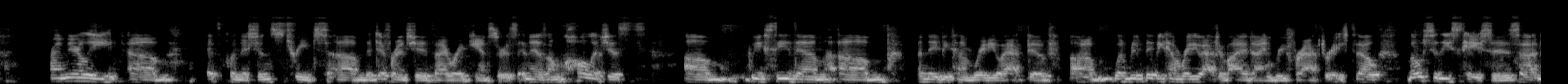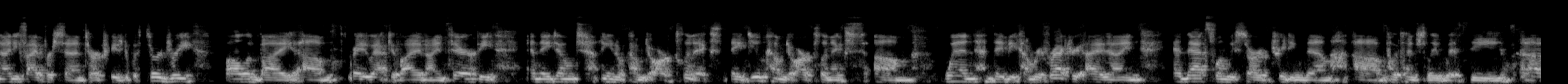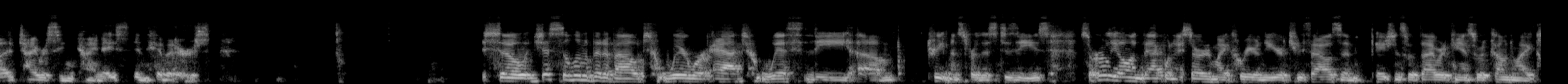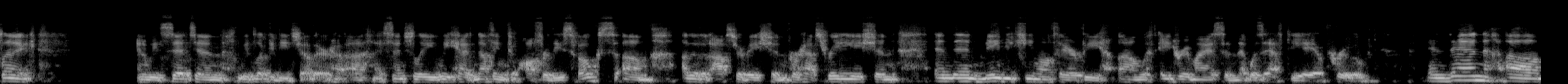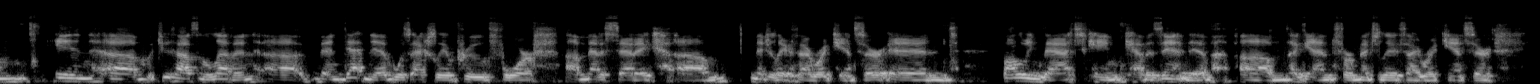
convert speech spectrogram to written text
primarily um, as clinicians treat um, the differentiated thyroid cancers, and as oncologists, um, we see them um, when they become radioactive, um, when they become radioactive iodine refractory. So most of these cases, 95% uh, are treated with surgery, followed by um, radioactive iodine therapy, and they don't, you know, come to our clinics. They do come to our clinics um, when they become refractory iodine, and that's when we start treating them uh, potentially with the uh, tyrosine kinase inhibitors. So just a little bit about where we're at with the um, treatments for this disease. So early on, back when I started my career in the year 2000, patients with thyroid cancer would come to my clinic and we'd sit and we'd look at each other. Uh, essentially, we had nothing to offer these folks um, other than observation, perhaps radiation, and then maybe chemotherapy um, with adriamycin that was FDA approved. And then um, in um, 2011, uh, was actually approved for uh, metastatic um, medullary thyroid cancer. And following that came cabozantinib, um, again for medullary thyroid cancer.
